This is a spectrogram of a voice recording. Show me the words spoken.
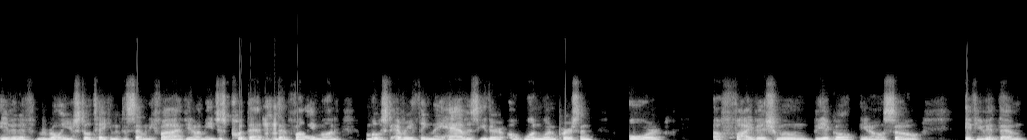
even if re-rolling, you're still taking it to 75. You know, what I mean, you just put that Mhm. that volume on. Most everything they have is either a one-one person or a five-ish wound vehicle. You know, so if you hit them,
